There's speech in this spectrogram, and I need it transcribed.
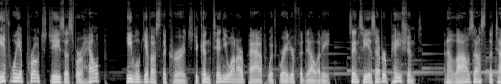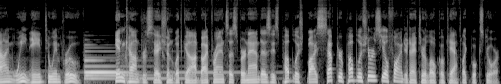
If we approach Jesus for help, he will give us the courage to continue on our path with greater fidelity, since he is ever patient and allows us the time we need to improve. In Conversation with God by Francis Fernandez is published by Scepter Publishers. You'll find it at your local Catholic bookstore.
